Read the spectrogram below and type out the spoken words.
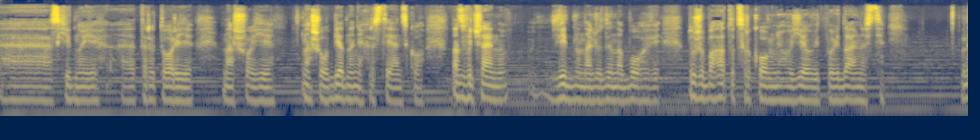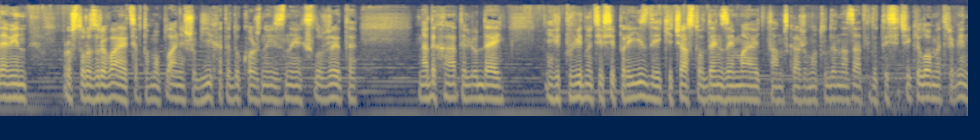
е, східної е, території нашої, нашого об'єднання християнського. Надзвичайно віддана людина Богові. Дуже багато церков в нього є у відповідальності, де він просто розривається в тому плані, щоб їхати до кожної з них, служити, надихати людей. Відповідно ці всі переїзди, які часто в день займають там, скажімо, туди назад і до тисячі кілометрів. Він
